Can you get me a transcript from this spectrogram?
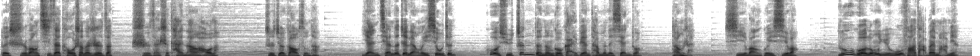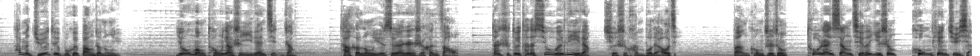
被石王骑在头上的日子实在是太难熬了。直觉告诉他，眼前的这两位修真，或许真的能够改变他们的现状。当然，希望归希望，如果龙宇无法打败马面，他们绝对不会帮着龙宇。幽梦同样是一脸紧张，他和龙宇虽然认识很早，但是对他的修为力量却是很不了解。半空之中突然响起了一声轰天巨响，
